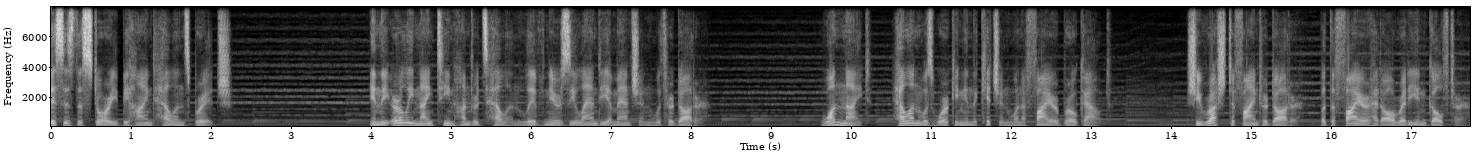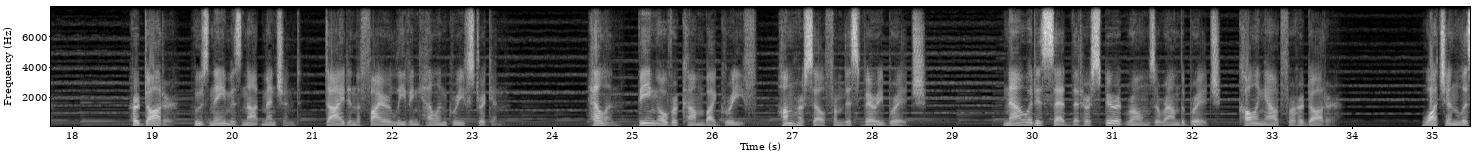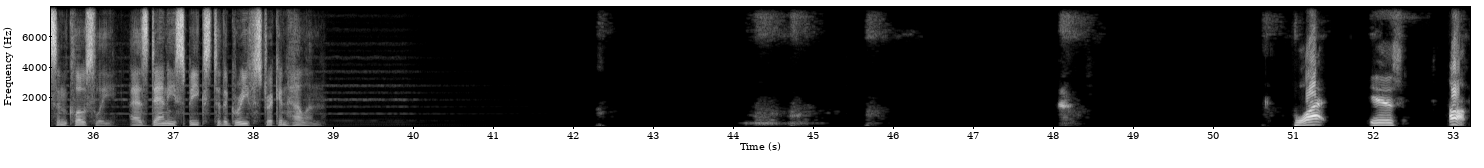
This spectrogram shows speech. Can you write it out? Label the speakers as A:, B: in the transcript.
A: This is the story behind Helen's Bridge. In the early 1900s Helen lived near Zealandia Mansion with her daughter. One night, Helen was working in the kitchen when a fire broke out. She rushed to find her daughter, but the fire had already engulfed her. Her daughter, whose name is not mentioned, died in the fire leaving Helen grief-stricken. Helen, being overcome by grief, hung herself from this very bridge. Now it is said that her spirit roams around the bridge, calling out for her daughter. Watch and listen closely, as Danny speaks to the grief-stricken Helen.
B: What is up?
